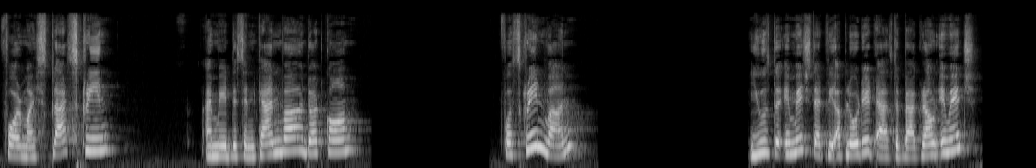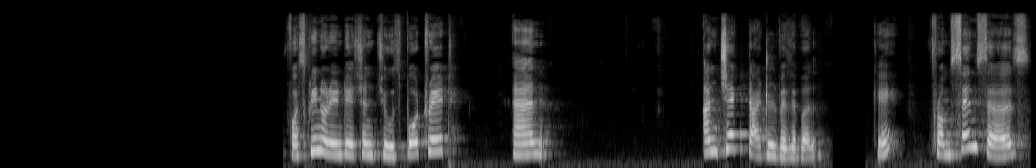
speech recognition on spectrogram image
for my splash screen. I made this in canva.com. For screen 1, use the image that we uploaded as the background image. For screen orientation, choose portrait and uncheck title visible. Okay. From sensors,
